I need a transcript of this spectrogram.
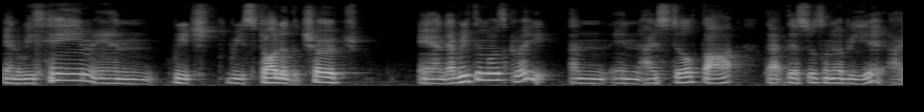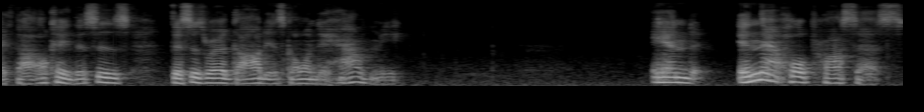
And we came and we, we started the church and everything was great. And, and I still thought that this was going to be it. I thought, okay, this is, this is where God is going to have me. And in that whole process,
